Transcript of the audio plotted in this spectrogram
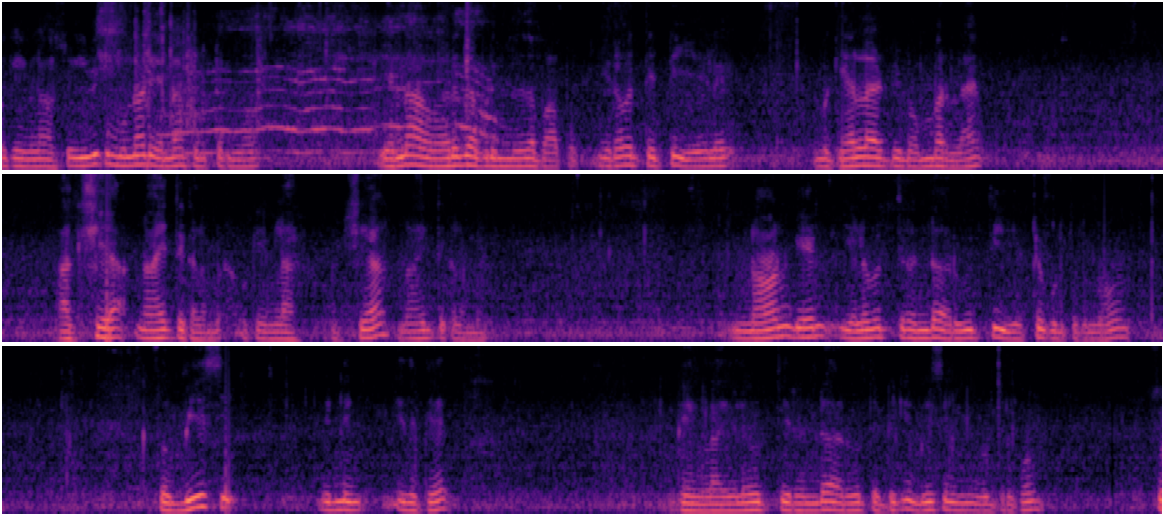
ஓகேங்களா ஸோ இதுக்கு முன்னாடி என்ன கொடுத்துருந்தோம்? என்ன வருது அப்படிங்கிறத பார்ப்போம். இருபத்தெட்டு ஏழு. நம்ம கேரளா டி பம்பரில் அக்ஷயா ஞாயிற்றுக்கிழமை ஓகேங்களா? அக்ஷயா ஞாயிற்றுக்கிழமை. நான்கு எண் எழுபத்தி ரெண்டு அறுபத்தி எட்டு கொடுத்துருந்தோம். ஸோ பிசி வின்னிங் இதுக்கு ஓகேங்களா? எழுபத்தி ரெண்டு அறுபத்தெட்டுக்கு பிசி வின்னிங் கொடுத்துருக்கோம். ஸோ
